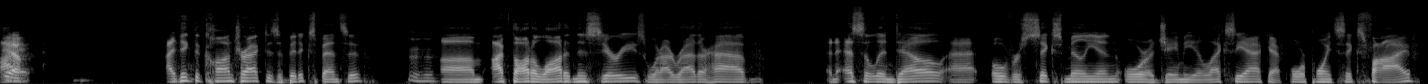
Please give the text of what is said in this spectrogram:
Yeah. I I think the contract is a bit expensive. Mm-hmm. Um, I've thought a lot in this series. Would I rather have an Esa Lindell at over six million or a Jamie Oleksiak at four point six five?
